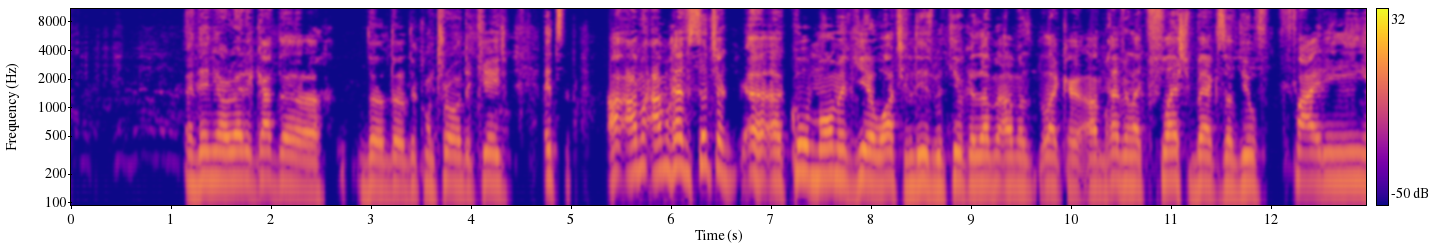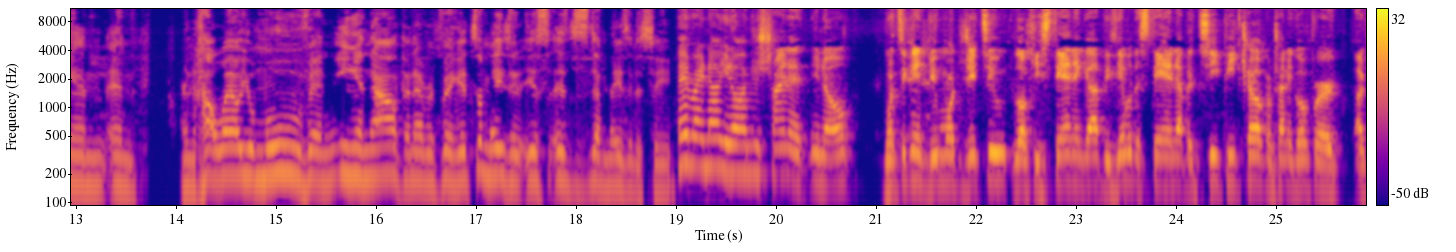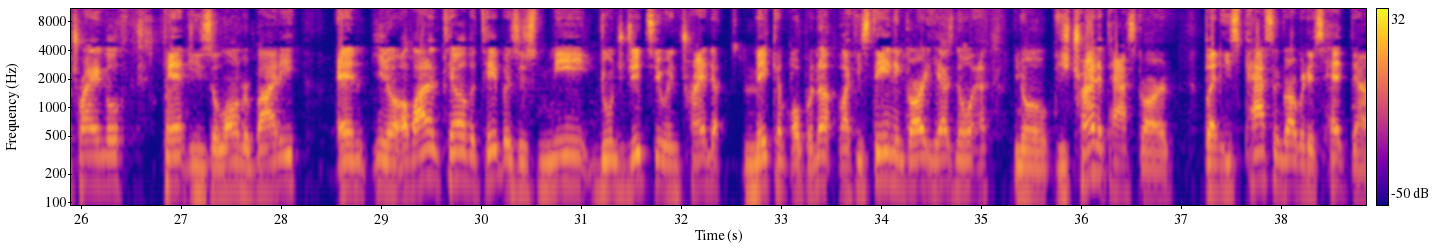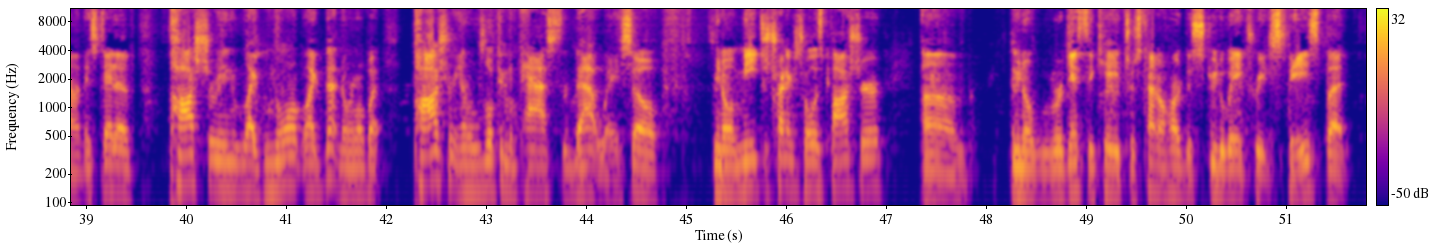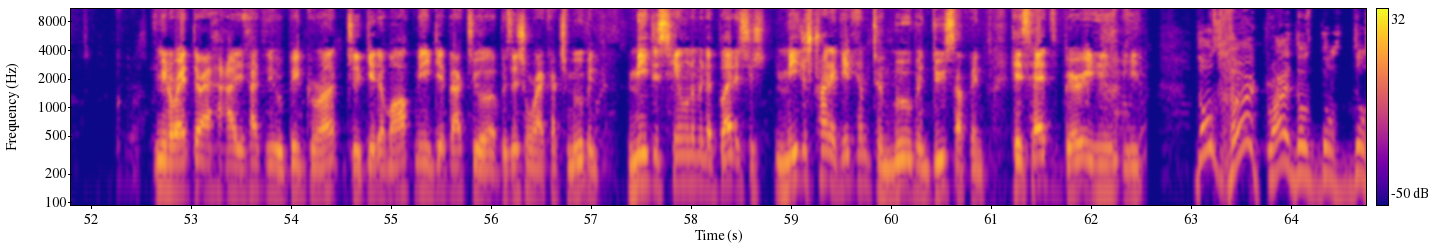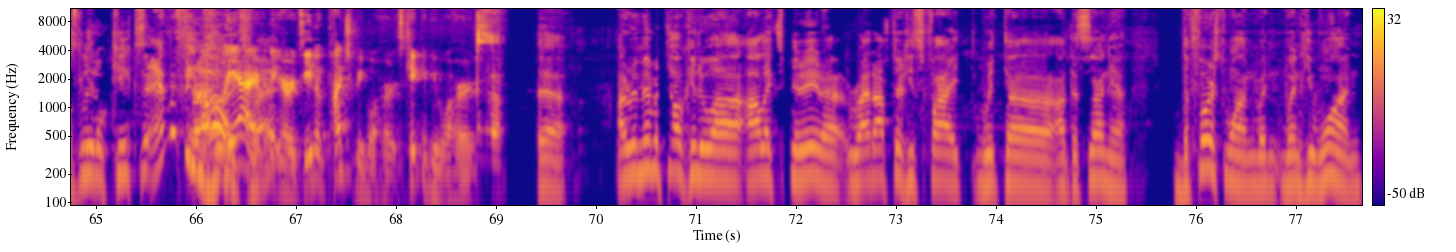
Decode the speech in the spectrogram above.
and then you already got the the the, the control of the cage. It's I, I'm I'm having such a, a, a cool moment here watching this with you because I'm I'm like uh, I'm having like flashbacks of you fighting and and and how well you move and in and out and everything. It's amazing. It's it's amazing to see. And right now, you know, I'm just trying to, you know, once again, do more jiu-jitsu. Look, he's standing up. He's able to stand up at CP choke. I'm trying to go for a, a triangle. Can't. He's a longer body. And, you know, a lot of the tail of the tape is just me doing jiu-jitsu and trying to make him open up. Like he's staying in guard. He has no, you know, he's trying to pass guard, but he's passing guard with his head down instead of posturing like normal, like not normal, but posturing and looking to pass that way. So, you know, me just trying to control his posture. Um, you know, we're against the cage, so it's kind of hard to scoot away and create space. But, you know, right there, I, I had to do a big grunt to get him off me, and get back to a position where I catch move. And me just healing him in the butt, it's just me just trying to get him to move and do something. His head's buried. He, he Those hurt, right? Those those those little kicks, everything. oh, hurts, yeah, right? everything hurts. Even punching people hurts. Kicking people hurts. Yeah. I remember talking to uh, Alex Pereira right after his fight with uh, Adesanya, the first one when when he won,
